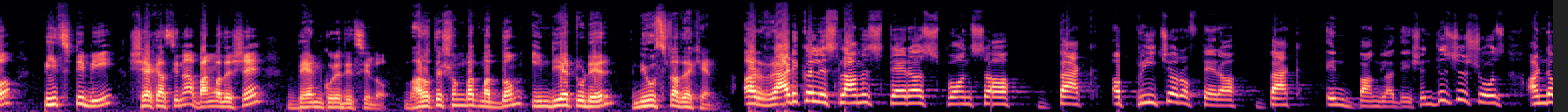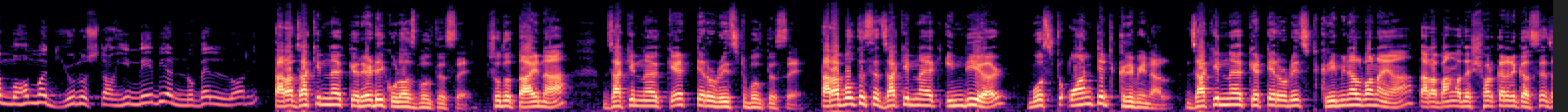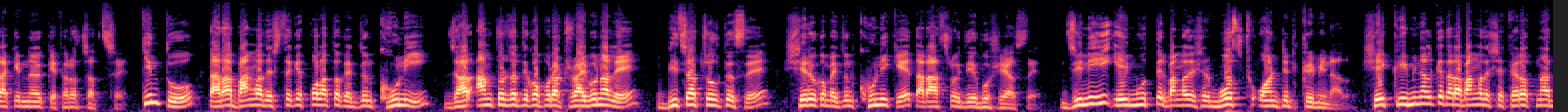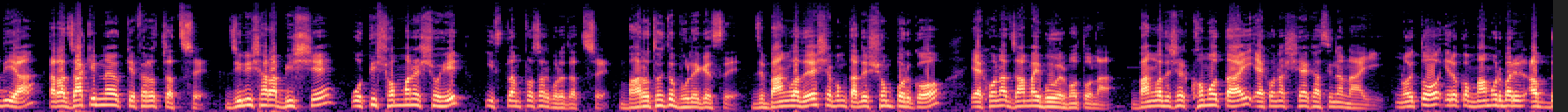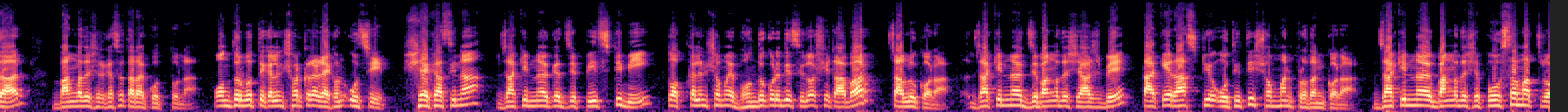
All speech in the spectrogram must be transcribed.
পিচ টিভি শেখ হাসিনা বাংলাদেশে ব্যান করে দিয়েছিল। ভারতের সংবাদ মাধ্যম ইন্ডিয়া টুডের নিউজটা দেখেন। আর radical Islamist terror sponsor back, a preacher of terror back in Bangladesh. And this just shows under Muhammad Yunus now, he may be a Nobel laureate. তারা জাকির নায়ককে রেডিকুলাস বলতেছে। শুধু তাই না জাকির নায়ককে টেরোরিস্ট বলতেছে। তারা বলতেছে জাকির নায়ক ইন্ডিয়ার মোস্ট ওয়ান্টেড ক্রিমিনাল জাকির নায়ককে টেরোরিস্ট ক্রিমিনাল বানায়া তারা বাংলাদেশ সরকারের কাছে জাকির নায়ককে ফেরত চাচ্ছে। কিন্তু তারা বাংলাদেশ থেকে পলাতক একজন খুনি যার আন্তর্জাতিক অপরাধ ট্রাইব্যুনালে বিচার চলতেছে সেরকম একজন খুনিকে তারা আশ্রয় দিয়ে বসে আছে। যিনি এই মুহূর্তের বাংলাদেশের মোস্ট ওয়ান্টেড ক্রিমিনাল সেই ক্রিমিনালকে তারা বাংলাদেশে ফেরত না দিয়া তারা জাকির নায়ককে ফেরত চাচ্ছে। যিনি সারা বিশ্বে অতি সম্মানের সহিত ইসলাম প্রচার করে যাচ্ছে। ভারত হয়তো ভুলে গেছে যে বাংলাদেশ এবং তাদের সম্পর্ক এখন আর জামাই বউয়ের মতো না। বাংলাদেশের ক্ষমতায় এখন আর শেখ হাসিনা নাই। নয়তো এরকম মামুর বাড়ির আবদার বাংলাদেশের কাছে তারা করতো না। অন্তর্বর্তীকালীন সরকারের এখন উচিত। শেখ হাসিনা, জাকির নায়কের যে পিস টিভি তৎকালীন সময়ে বন্ধ করে দিয়েছিল, সেটা আবার চালু করা। জাকির নায়ক যে বাংলাদেশে আসবে, তাকে রাষ্ট্রীয় অতিথি সম্মান প্রদান করা। জাকির নায়ক বাংলাদেশে পৌঁছা মাত্র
